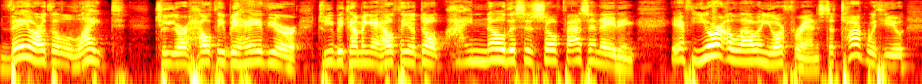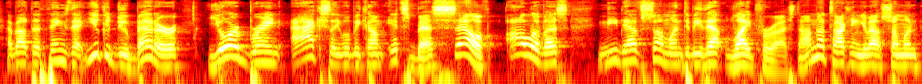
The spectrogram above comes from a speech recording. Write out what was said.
they are the light to your healthy behavior, to you becoming a healthy adult. I know this is so fascinating. If you're allowing your friends to talk with you about the things that you could do better, your brain actually will become its best self. All of us need to have someone to be that light for us. Now, I'm not talking about someone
